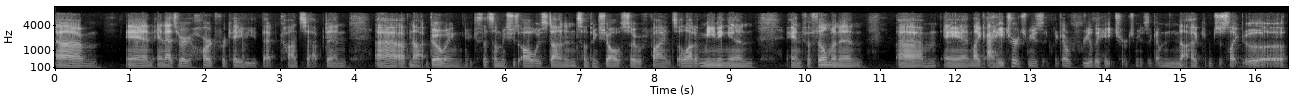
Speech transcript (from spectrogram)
um, and and that's very hard for Katie that concept and uh, of not going because that's something she's always done and something she also finds a lot of meaning in and fulfillment in. Um, and like I hate church music. Like I really hate church music. I'm not. Like, I'm just like, ugh,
